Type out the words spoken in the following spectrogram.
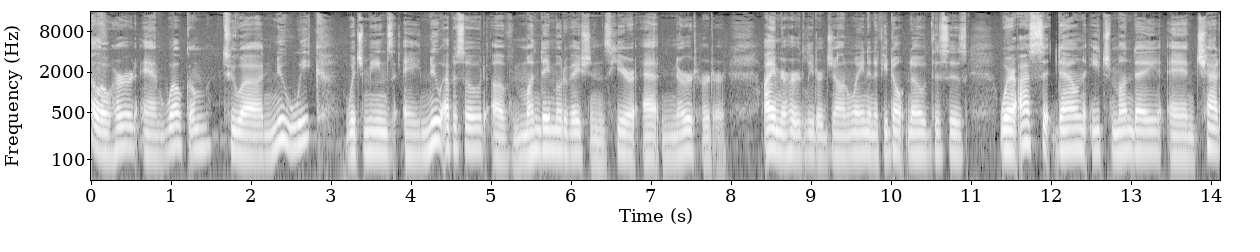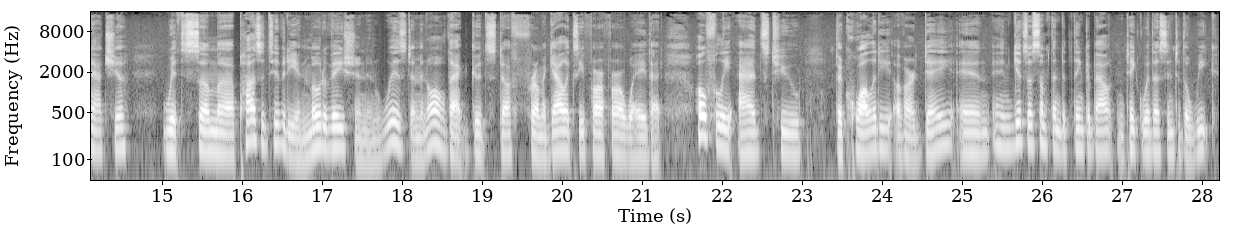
Hello, Herd, and welcome to a new week, which means a new episode of Monday Motivations here at Nerd Herder. I am your herd leader, John Wayne, and if you don't know, this is where I sit down each Monday and chat at you with some uh, positivity and motivation and wisdom and all that good stuff from a galaxy far, far away that hopefully adds to the quality of our day and, and gives us something to think about and take with us into the week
